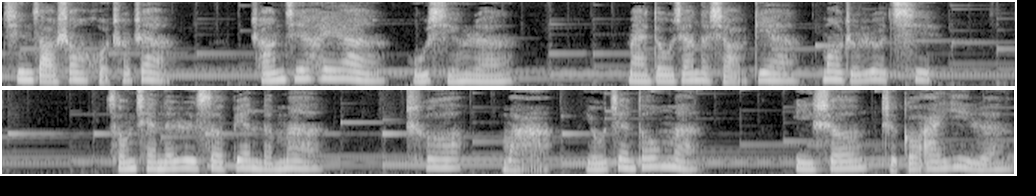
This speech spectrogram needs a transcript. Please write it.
清早上火车站，长街黑暗无行人，卖豆浆的小店冒着热气。从前的日色变得慢，车马邮件都慢，一生只够爱一人。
